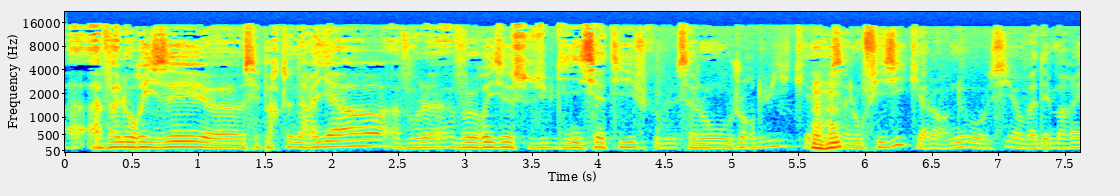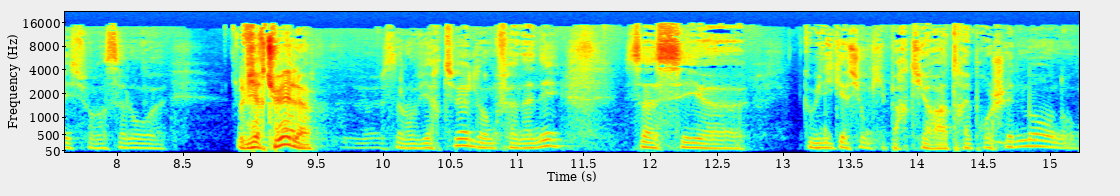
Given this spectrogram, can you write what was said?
à, valoriser euh, ces partenariats, à, valoriser ce type d'initiative comme le salon aujourd'hui, qui est un mhm. salon physique. Alors nous aussi, on va démarrer sur un salon euh, virtuel. salon virtuel, donc fin d'année. Ça, c'est communication qui partira très prochainement. Donc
